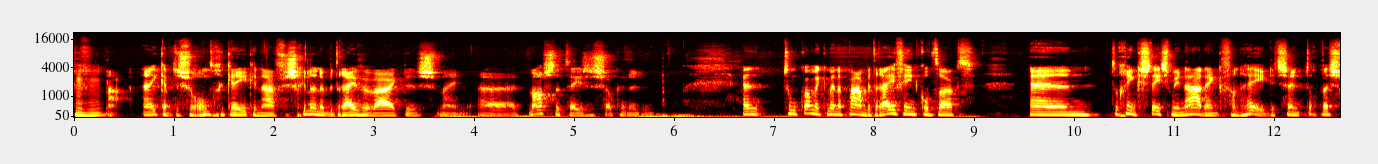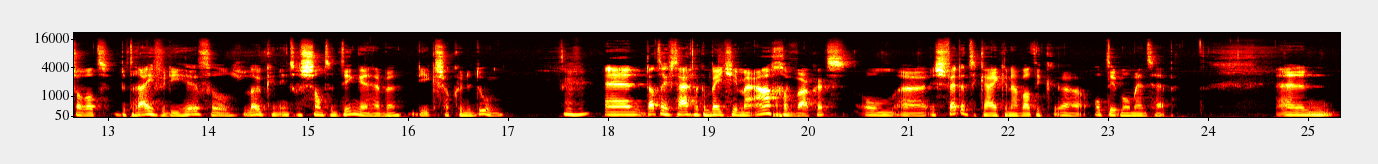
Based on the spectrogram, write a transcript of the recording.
Mm nou, en ik heb dus rondgekeken naar verschillende bedrijven waar ik dus mijn uh, masterthesis zou kunnen doen. En toen kwam ik met een paar bedrijven in contact. En toen ging ik steeds meer nadenken van... hé, hey, dit zijn toch best wel wat bedrijven die heel veel leuke en interessante dingen hebben... die ik zou kunnen doen. Mhm. En dat heeft eigenlijk een beetje in mij aangewakkerd om uh, eens verder te kijken naar wat ik uh, op dit moment heb. En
